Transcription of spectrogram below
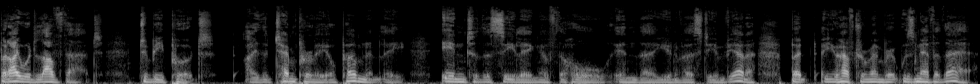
but I would love that to be put either temporarily or permanently into the ceiling of the hall in the university in Vienna. But you have to remember it was never there.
